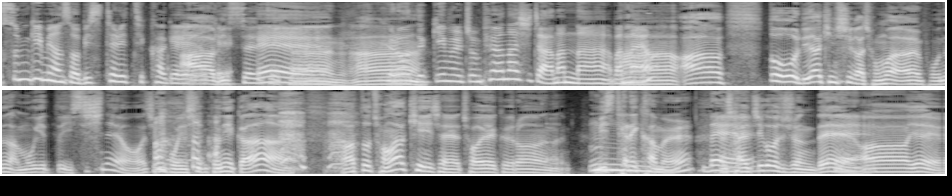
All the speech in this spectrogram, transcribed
숨기면서 미스테리틱하게 아, 이렇게, 미스테리틱한. 예, 아. 그런 느낌을 좀 표현하시지 않았나 맞나요? 아, 아, 또 리아킴 씨가 정말 보는 안목이 또 있으시네요. 지금 보시, 보니까 아, 또 정확히 제 저의 그런 미스테리함을 네. 잘 찍어 주셨는데 네. 아, 예.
